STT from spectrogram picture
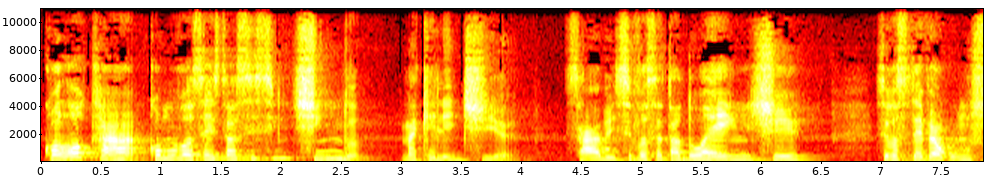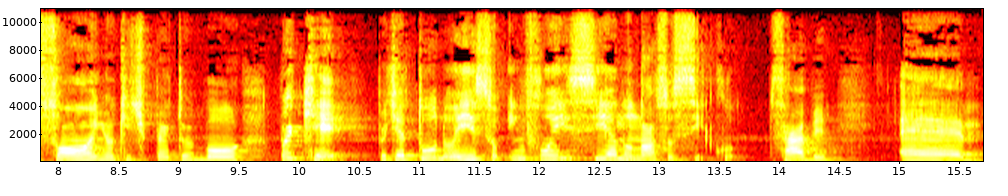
colocar como você está se sentindo naquele dia, sabe? Se você tá doente, se você teve algum sonho que te perturbou. Por quê? Porque tudo isso influencia no nosso ciclo, sabe? É,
